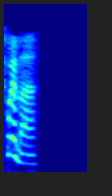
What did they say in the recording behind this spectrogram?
swimmer.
